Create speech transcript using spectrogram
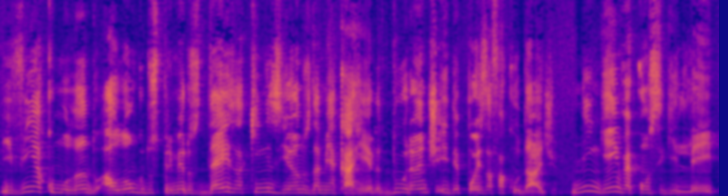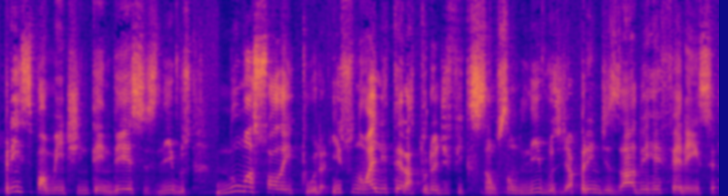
e vim acumulando ao longo dos primeiros 10 a 15 anos da minha carreira, durante e depois da faculdade. Ninguém vai conseguir ler e principalmente entender esses livros numa só leitura. Isso não é literatura de ficção, são livros de aprendizado e referência.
